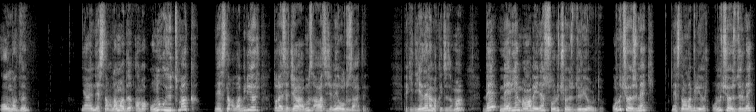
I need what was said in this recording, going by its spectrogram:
olmadı. Yani nesne alamadı ama onu uyutmak nesne alabiliyor. Dolayısıyla cevabımız A seçeneği oldu zaten. Peki diğerlerine bakacağız ama. B. Meryem ağabeyine soru çözdürüyordu. Onu çözmek nesne alabiliyor. Onu çözdürmek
